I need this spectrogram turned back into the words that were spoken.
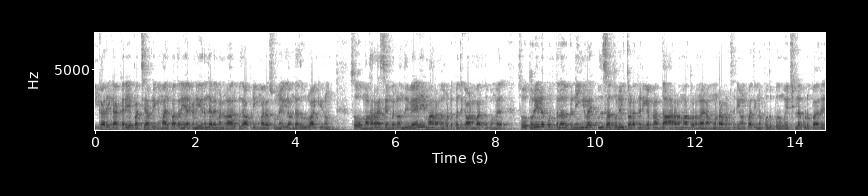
இக்கரைக்கு அக்கறையே பச்சை அப்படிங்கிற மாதிரி பார்த்தோன்னா ஏற்கனவே இருந்த இடமே நல்லா இருக்குது அப்படிங்கிற மாதிரி சூழ்நிலையில் வந்து அது உருவாக்கிடும் ஸோ மகராசி என்பர்கள் வந்து வேலையை மாறாமல் மட்டும் கொஞ்சம் கவனமாக இருந்துக்கோங்க. ஸோ தொழிலை பொறுத்தளவுக்கு நீங்களா புதுசாக தொழில் தொடங்குறீங்க அப்படின்னா ஆழமாக தொடங்கலாம் ஏன்னா மூன்றாம் படம் சரியவன் பார்த்தீங்கன்னா புது புது முயற்சிகளை கொடுப்பாரு.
